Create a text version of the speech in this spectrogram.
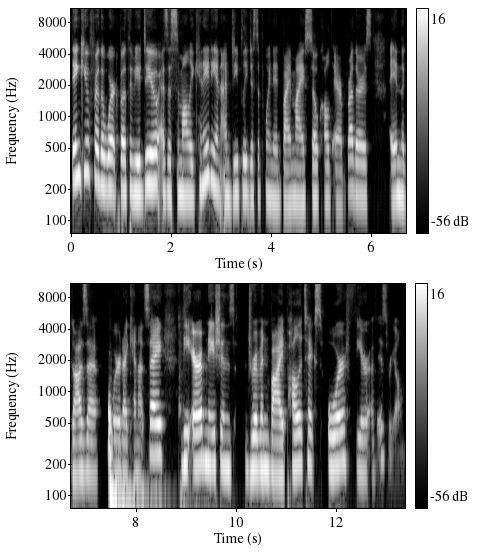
Thank you for the work both of you do. As a Somali Canadian, I'm deeply disappointed by my so called Arab brothers in the Gaza, word I cannot say, the Arab nations driven by politics or fear of Israel.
